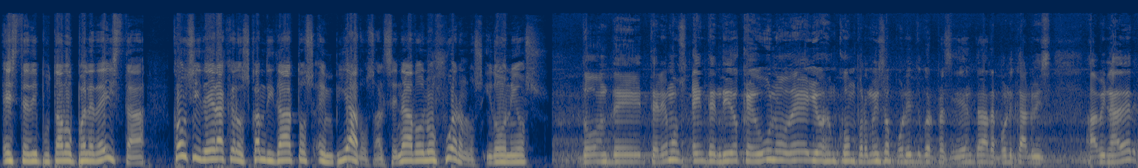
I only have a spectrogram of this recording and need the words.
Este diputado PLDista considera que los candidatos enviados al Senado no fueron los idóneos. Donde tenemos entendido que uno de ellos es un compromiso político del presidente de la República, Luis Abinader,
